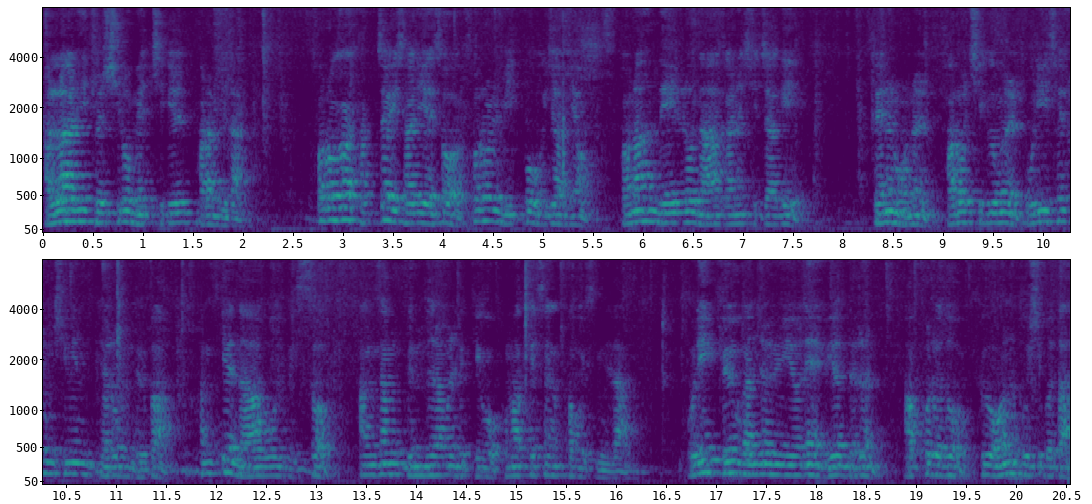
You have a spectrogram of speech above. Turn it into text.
알라리 결실로 맺히길 바랍니다. 서로가 각자의 자리에서 서로를 믿고 의지하며 더 나은 내일로 나아가는 시작이 되는 오늘 바로 지금을 우리 세종 시민 여러분들과 함께 나아가고 있어 항상 든든함을 느끼고 고맙게 생각하고 있습니다. 우리 교육안전위원회 위원들은 앞으로도 그 어느 도시보다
